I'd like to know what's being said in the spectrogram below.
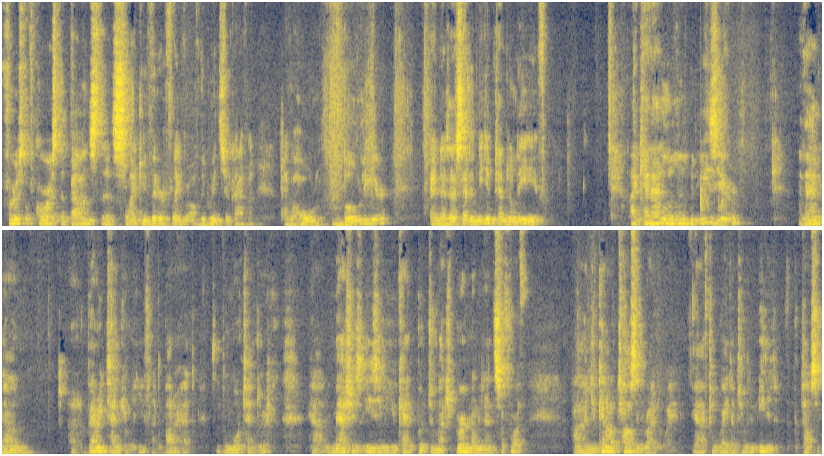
first, of course, to balance the slightly bitter flavor of the greens. You have a whole bowl here. And as I said, a medium tender leaf, I can handle a little bit easier than um, a very tender leaf, like a butterhead. It's even more tender. Yeah, it mashes easily. You can't put too much burden on it and so forth. Uh, and you cannot toss it right away. You have to wait until you eat it to toss it.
